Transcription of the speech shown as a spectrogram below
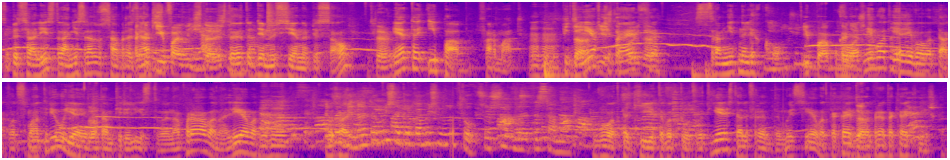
специалистов они сразу А сообразят, какие файлы читает? что это Демюсье написал. Так. Это EPUB формат. Да, PDF есть читается такой, сравнительно легко. И пап, Вот. конечно. И вот я его вот так вот смотрю, я его там перелистываю направо, налево. Подожди, ну это обычно как обычный лэптоп. Что, что за это самое? Вот какие-то вот тут вот есть, Альфред де Мусье, вот какая-то, Да. например, такая книжка.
